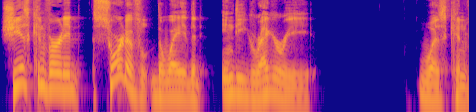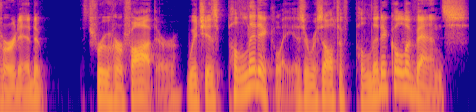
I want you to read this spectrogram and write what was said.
She has converted sort of the way that Indi Gregory was converted through her father, which is politically, as a result of political events.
